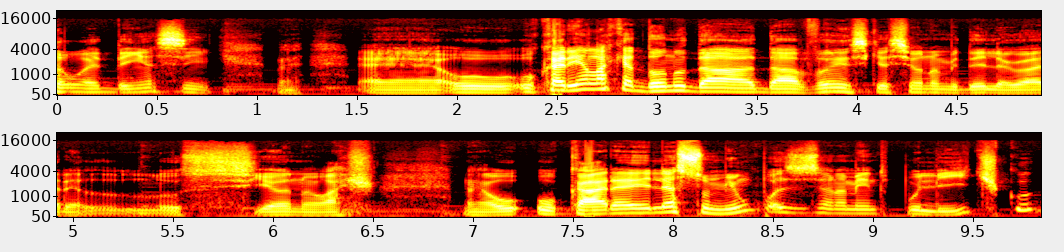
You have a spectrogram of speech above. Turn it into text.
Não é bem assim, né? É, o, o carinha lá que é dono da, da Van, esqueci o nome dele agora, é Luciano, eu acho. Né? O, o, cara, ele assumiu um posicionamento político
